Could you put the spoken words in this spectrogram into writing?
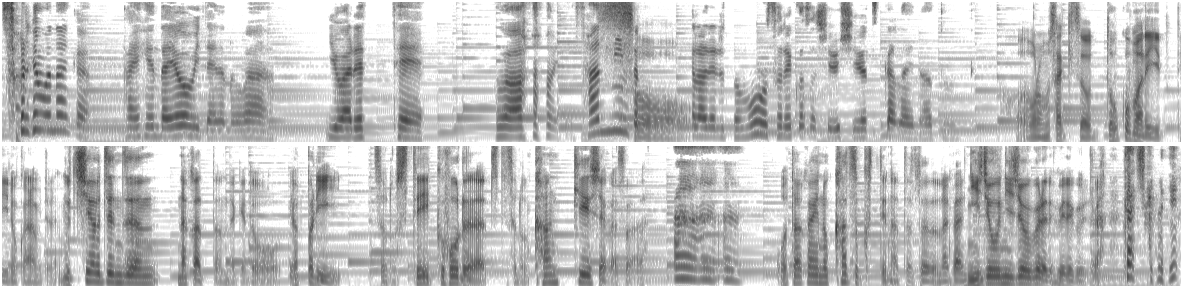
それもなんか大変だよみたいなのは言われて、うわぁ、みたいな。3人とかられるともうそれこそ収集つかないなと思って。俺もさっきそうどこまで言っていいのかなみたいなうちは全然なかったんだけどやっぱりそのステークホルダーっつってその関係者がさああ、うんうん。お互いの家族ってなったらなんか2乗2乗ぐらいで増えてくるじゃん確かに。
